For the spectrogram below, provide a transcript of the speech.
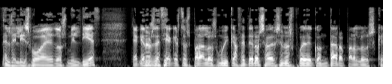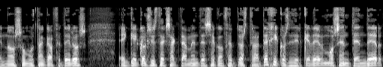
el de Lisboa de 2010. Ya que nos decía que esto es para los muy cafeteros, a ver si nos puede contar, para los que no somos tan cafeteros, en qué consiste exactamente ese concepto estratégico. Es decir, qué debemos entender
